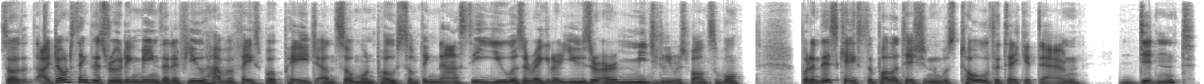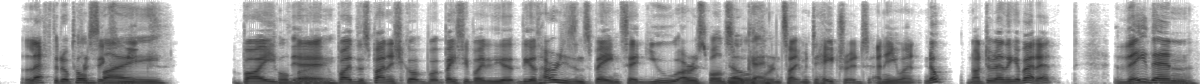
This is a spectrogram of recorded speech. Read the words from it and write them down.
So I don't think this ruling means that if you have a Facebook page and someone posts something nasty, you as a regular user are immediately responsible. But in this case, the politician was told to take it down, didn't, left it up for Told six by weeks by uh, by- by the Spanish, but basically by the the authorities in Spain said you are responsible Okay. for incitement to hatred, and he went, nope, not doing anything about it. They Ah. then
